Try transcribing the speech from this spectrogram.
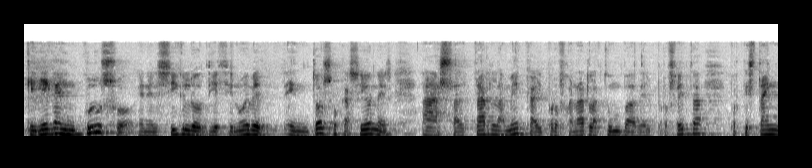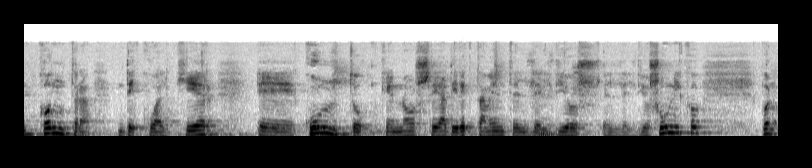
que llega incluso en el siglo XIX en dos ocasiones a asaltar la Meca y profanar la tumba del profeta, porque está en contra de cualquier eh, culto que no sea directamente el del Dios, el del Dios único. Bueno,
